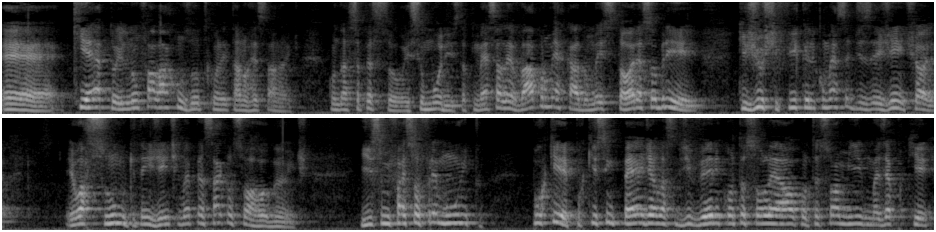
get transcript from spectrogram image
é, quieto, ele não falar com os outros quando ele está no restaurante. Quando essa pessoa, esse humorista, começa a levar para o mercado uma história sobre ele, que justifica, ele começa a dizer, gente, olha, eu assumo que tem gente que vai pensar que eu sou arrogante. E isso me faz sofrer muito. Por quê? Porque isso impede elas de verem quanto eu sou leal, quanto eu sou amigo, mas é porque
